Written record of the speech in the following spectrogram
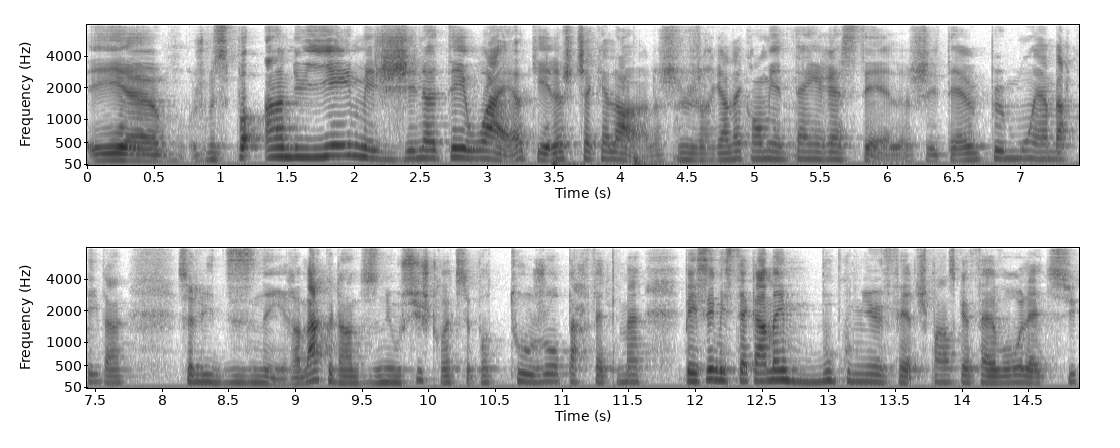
Et euh, je me suis pas ennuyé, mais j'ai noté Ouais, ok, là je checkais l'heure. Je, regardais combien de temps il restait. J'étais un peu moins embarqué dans celui de Disney. Remarque que dans Disney aussi, je trouvais que c'était pas toujours parfaitement PC, mais c'était quand même beaucoup mieux fait. Je pense que Favreau là-dessus.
